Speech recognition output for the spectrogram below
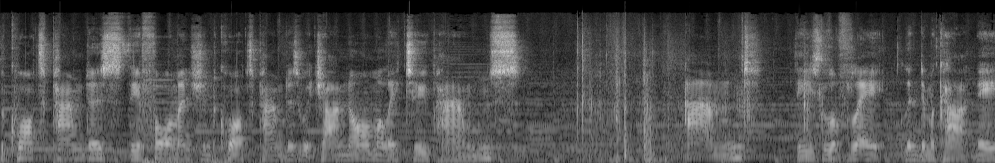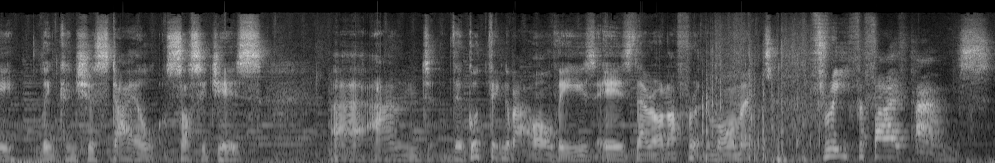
the quarter pounders, the aforementioned quarter pounders, which are normally two pounds, and these lovely Linda McCartney Lincolnshire style sausages. Uh, and the good thing about all these is they're on offer at the moment, three for five pounds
